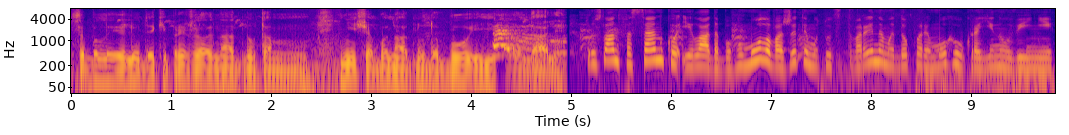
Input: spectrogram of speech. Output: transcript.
це були люди, які приїжджали на одну там ніч або на одну добу і їхали далі. Руслан Фесенко і Лада Богомолова житимуть тут з тваринами до перемоги України у війні.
